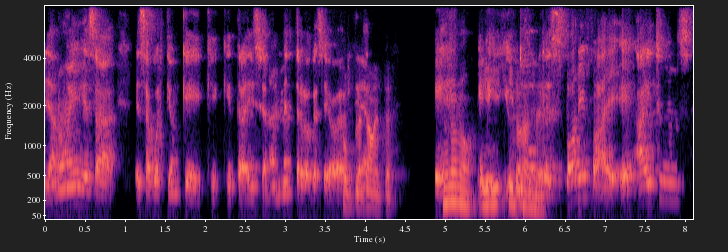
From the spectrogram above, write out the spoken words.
ya no es esa, esa cuestión que, que, que tradicionalmente lo que se llevaba. Completamente. no, no, no. YouTube, Spotify, iTunes,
